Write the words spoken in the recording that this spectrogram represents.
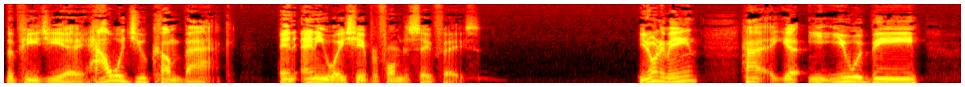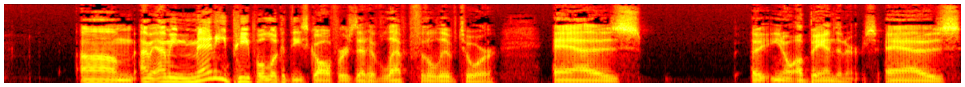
the PGA? How would you come back in any way, shape, or form to save face? You know what I mean? How, you, you would be. Um, I mean, I mean, many people look at these golfers that have left for the LIV Tour as, uh, you know, abandoners, as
